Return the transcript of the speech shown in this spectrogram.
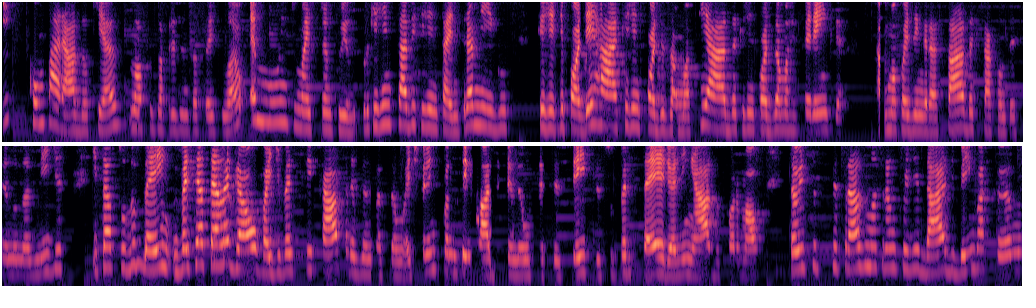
e comparado ao que as nossas apresentações do Léo, é muito mais tranquilo, porque a gente sabe que a gente está entre amigos, que a gente pode errar, que a gente pode usar uma piada, que a gente pode usar uma referência alguma coisa engraçada que está acontecendo nas mídias e tá tudo bem. Vai ser até legal, vai diversificar a apresentação. É diferente quando tem que lá defender um TCC e ser super sério, alinhado, formal. Então isso te traz uma tranquilidade bem bacana.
